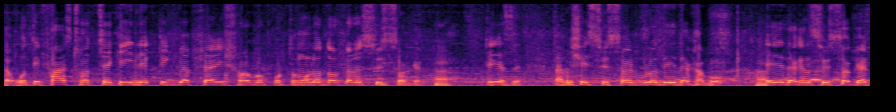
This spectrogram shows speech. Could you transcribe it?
তা অতি ফাস্ট হচ্ছে কি ইলেকট্রিক ব্যবসায়ী সর্বপ্রথম হলো দরকার সুইচ সকেট হ্যাঁ। ঠিক আছে? আমি সেই সুইচ সকেটগুলো দিয়ে দেখাবো। হ্যাঁ। এই যে দেখেন সুইচ সকেট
